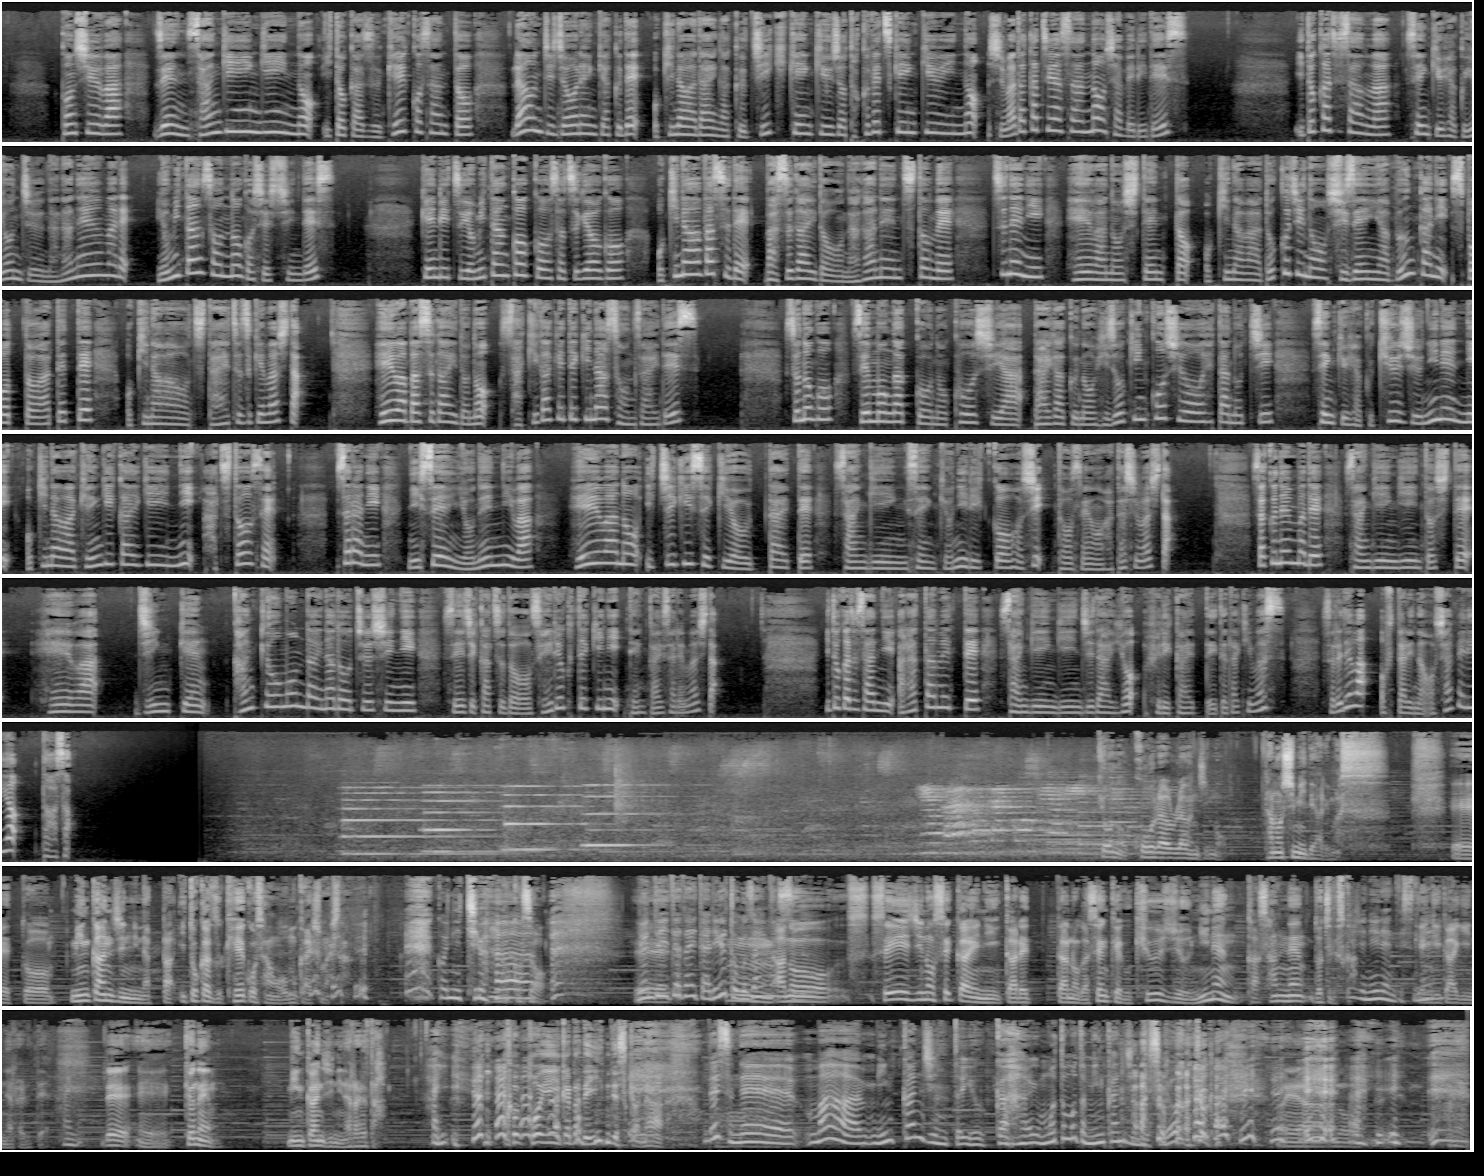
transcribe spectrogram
今週は前参議院議員の糸数恵子さんとラウンジ常連客で沖縄大学地域研究所特別研究員の島田克也さんのおしゃべりです。糸数さんは1947年生まれ読谷村のご出身です。県立読谷高校卒業後沖縄バスでバスガイドを長年務め常に平和の視点と沖縄独自の自然や文化にスポットを当てて沖縄を伝え続けました。平和バスガイドの先駆け的な存在です。その後専門学校の講師や大学の非常勤講師を経た後1992年に沖縄県議会議員に初当選。さらに2004年には平和の一議席を訴えて参議院選挙に立候補し当選を果たしました。昨年まで参議院議員として平和人権環境問題などを中心に政治活動を精力的に展開されました。糸数さんに改めて参議院議員時代を振り返っていただきます。それではお二人のおしゃべりをどうぞ。今日のコーラルラウンジも楽しみであります。えっ、ー、と民間人になった糸数恵子さんをお迎えしました。こんにちは。呼んでいただいてありがとうございます、うん、あの政治の世界に行かれたのが1992年か3年どっちですか？92年ですね。県議会議になられて、はい、で、えー、去年民間人になられたはい。こ こういう言い方でいいんですかな？ですね。まあ民間人というかもともと民間人ですよ。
